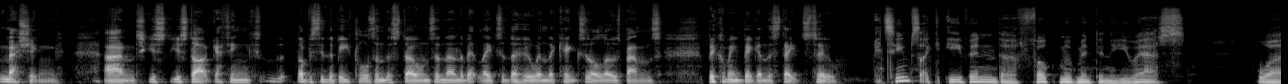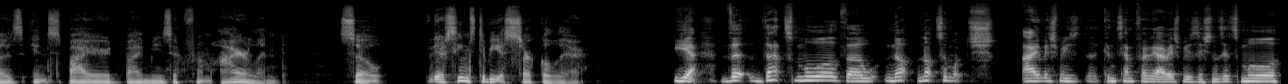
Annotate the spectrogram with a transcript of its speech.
meshing, and you you start getting obviously the Beatles and the Stones, and then a bit later the Who and the Kinks and all those bands becoming big in the states too. It seems like even the folk movement in the U.S. was inspired by music from Ireland. So there seems to be a circle there. Yeah, the, that's more though not not so much Irish music, contemporary Irish musicians. It's more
